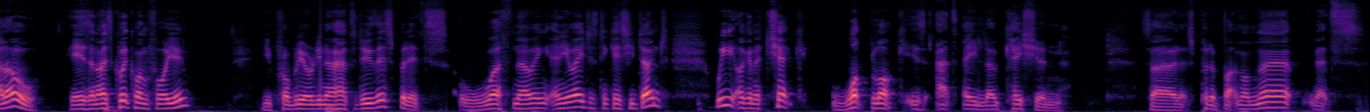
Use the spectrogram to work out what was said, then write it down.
Hello, here's a nice quick one for you. You probably already know how to do this, but it's worth knowing anyway, just in case you don't. We are going to check what block is at a location. So let's put a button on there. Let's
